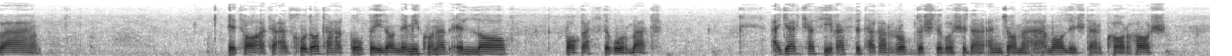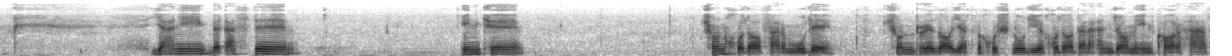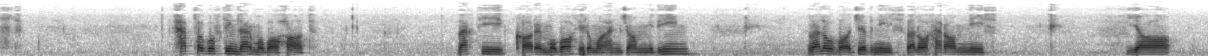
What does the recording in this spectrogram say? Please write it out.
و اطاعت از خدا تحقق پیدا نمی کند الا با قصد قربت اگر کسی قصد تقرب داشته باشه در انجام اعمالش در کارهاش یعنی به قصد اینکه چون خدا فرموده چون رضایت و خوشنودی خدا در انجام این کار هست حتی گفتیم در مباهات وقتی کار مباهی رو ما انجام میدیم ولو واجب نیست ولو حرام نیست. یا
